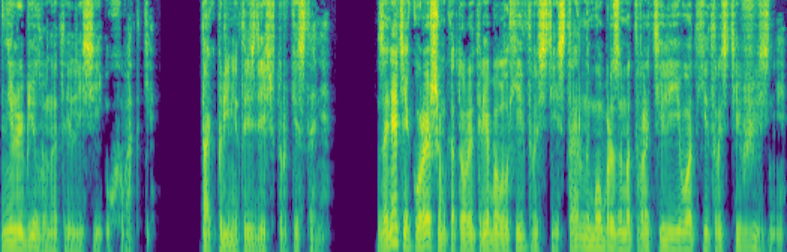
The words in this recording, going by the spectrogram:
Не любил он этой лисьей ухватки. Так принято здесь, в Туркестане. Занятия курешем, который требовал хитрости, странным образом отвратили его от хитрости в жизни.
